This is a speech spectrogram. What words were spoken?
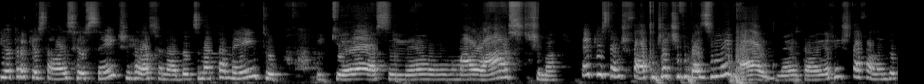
e outra questão mais recente relacionada ao desmatamento, e que é assim, é uma lástima, é a questão de fato de atividades ilegais. Né? Então, aí a gente está falando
